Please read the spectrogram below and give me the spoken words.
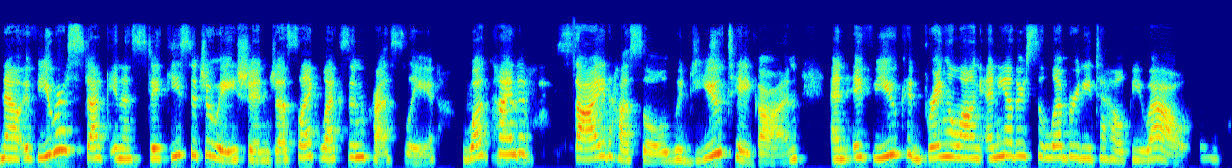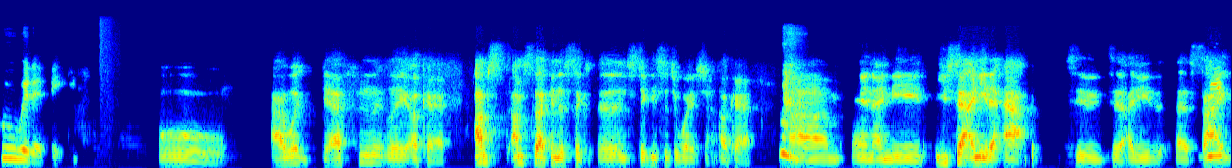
Now, if you were stuck in a sticky situation, just like Lex and Presley, what kind of side hustle would you take on? And if you could bring along any other celebrity to help you out, who would it be? Ooh, I would definitely. Okay, I'm I'm stuck in a in sticky situation. Okay, um, and I need. You said I need an app to to. I need a side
